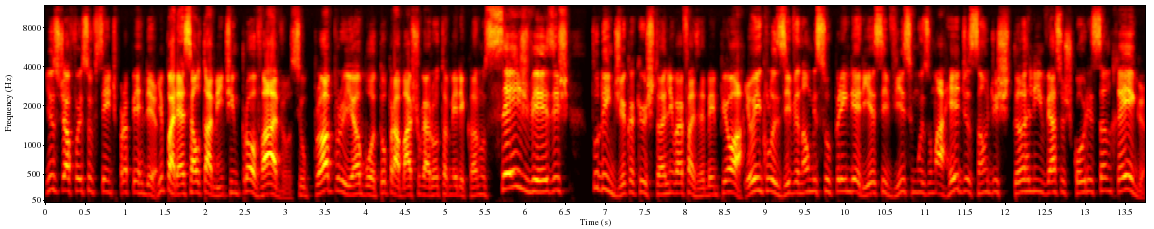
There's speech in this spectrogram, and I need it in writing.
isso já foi suficiente para perder. Me parece altamente improvável. Se o próprio Ian botou para baixo o garoto americano seis vezes, tudo indica que o Sterling vai fazer bem pior. Eu, inclusive, não me surpreenderia se víssemos uma reedição de Sterling versus Corey Sanhagen,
